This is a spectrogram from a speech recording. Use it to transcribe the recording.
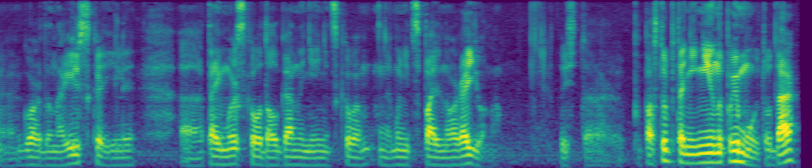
э, города Норильска или э, Таймырского, Долгана-Ненецкого э, муниципального района. То есть поступят они не напрямую туда,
